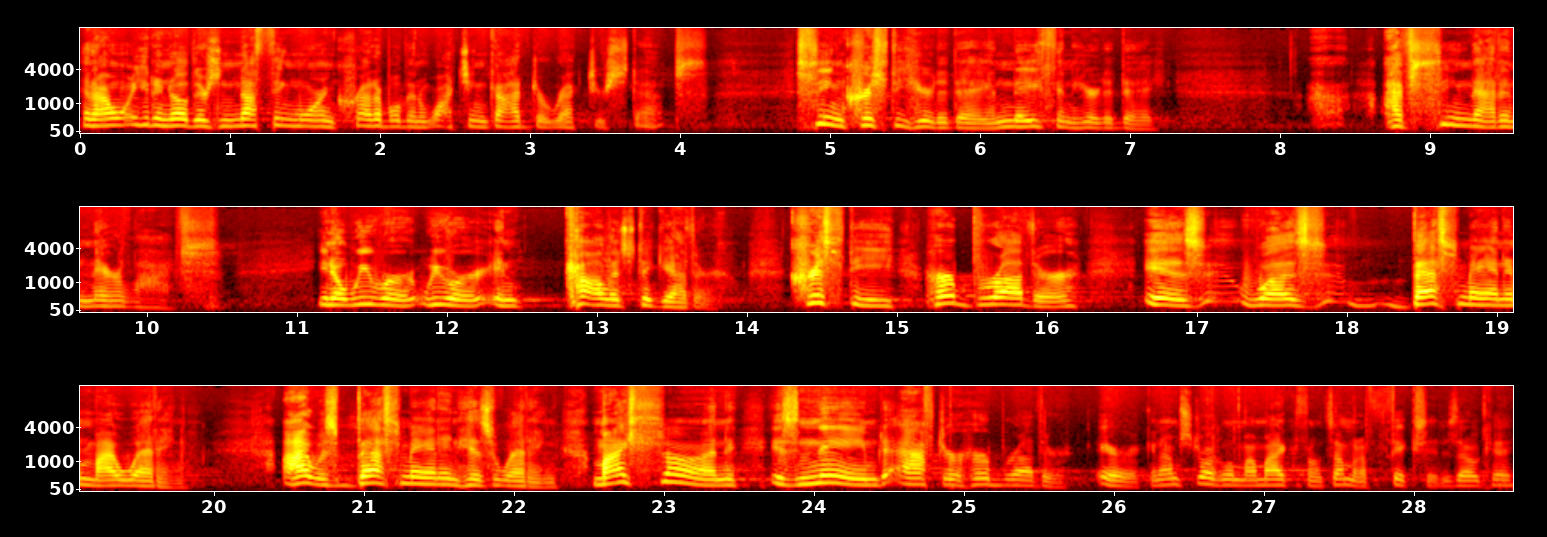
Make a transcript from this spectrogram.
And I want you to know there's nothing more incredible than watching God direct your steps. Seeing Christy here today and Nathan here today, I've seen that in their lives. You know, we were, we were in college together. Christy, her brother, is, was best man in my wedding. I was best man in his wedding. My son is named after her brother, Eric. And I'm struggling with my microphone, so I'm going to fix it. Is that okay?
